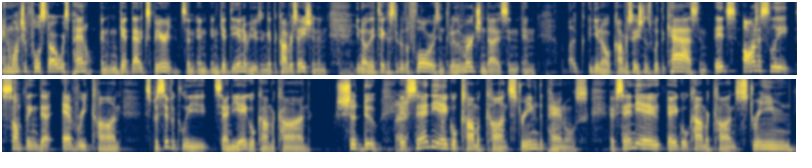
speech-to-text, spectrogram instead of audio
and watch a full Star Wars panel and get that experience and, and, and get the interviews and get the conversation. And, you know, they take us through the floors and through the merchandise and, and uh, you know, conversations with the cast. And it's honestly something that every con, specifically San Diego Comic Con, should do. If San Diego Comic Con streamed the panels, if San Diego Comic Con streamed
